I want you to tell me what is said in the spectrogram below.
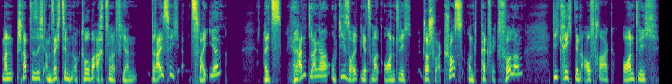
man schnappte sich am 16. Oktober 1834 zwei Iren als Handlanger und die sollten jetzt mal ordentlich Joshua Cross und Patrick Furlong, die kriegten den Auftrag, ordentlich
